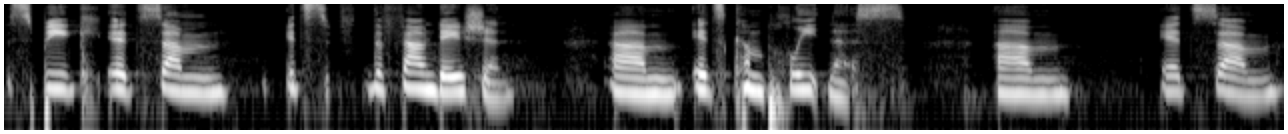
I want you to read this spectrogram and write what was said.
speak. It's um, it's the foundation. Um, it's completeness. Um, it's um,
